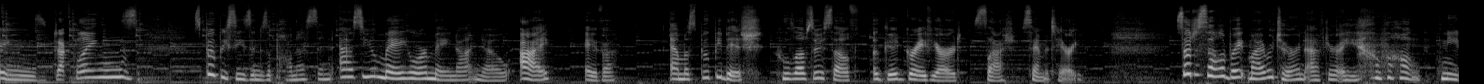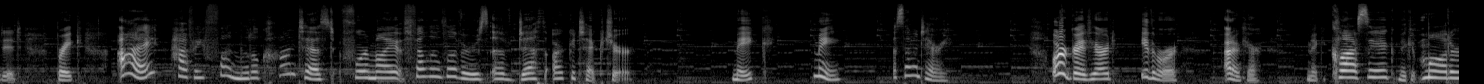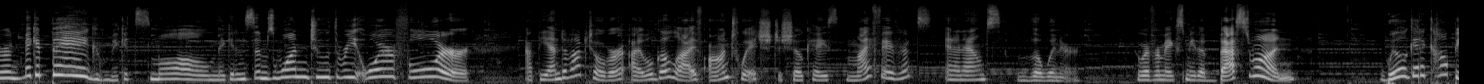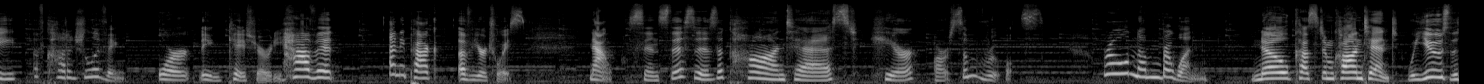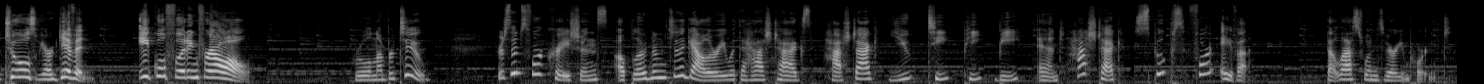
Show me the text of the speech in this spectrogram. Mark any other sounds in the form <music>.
Greetings, ducklings! Spoopy season is upon us, and as you may or may not know, I, Ava, am a spoopy bish who loves herself a good graveyard slash cemetery. So, to celebrate my return after a <laughs> long needed break, I have a fun little contest for my fellow lovers of death architecture. Make me a cemetery. Or a graveyard, either or. I don't care. Make it classic, make it modern, make it big, make it small, make it in Sims 1, 2, 3, or 4. At the end of October, I will go live on Twitch to showcase my favorites and announce the winner. Whoever makes me the best one will get a copy of Cottage Living, or in case you already have it, any pack of your choice. Now, since this is a contest, here are some rules. Rule number one no custom content. We use the tools we are given. Equal footing for all. Rule number two. For Sims 4 creations, upload them to the gallery with the hashtags hashtag UTPB and hashtag spoops4ava. That last one is very important.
